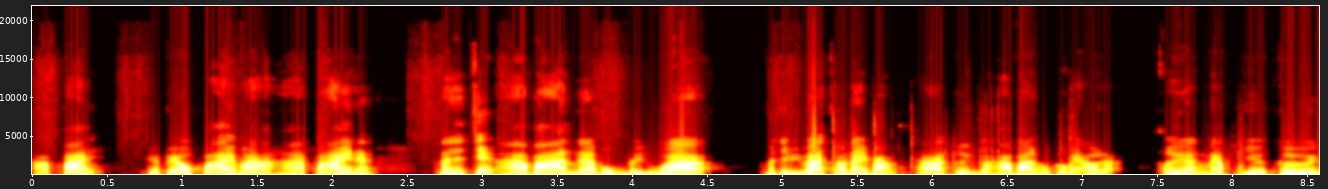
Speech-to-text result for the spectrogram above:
คับป้าย เดี๋ยวไปเอาป้ายมาห้าป้ายนะ เราจะแจกห้าบ้านนะ ผมไม่รู้ว่ามันจะมีบ้านแถวไหนบ้าง ถ้าเกินกว่าห้าบ้านผมก็ไม่เอาละเปลืองนับเยอะเกิน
